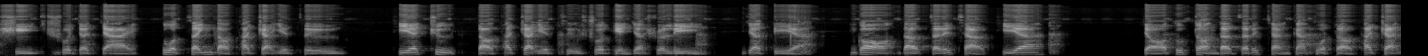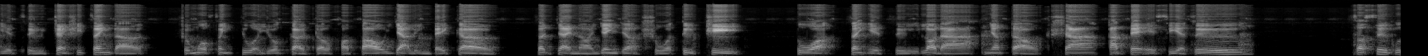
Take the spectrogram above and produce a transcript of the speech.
sĩ số cho chạy tua danh đạo tha trả hiện sự thia chữ đạo tha trả hiện sự số tiền cho số lì cho tiền ngõ đạo trả đấy chảo thia cho tu tròn đạo trả đấy chẳng cả tua tha trả hiện sự chẳng sĩ danh số một phân chua yếu cờ trầu họ tao gia linh tế cờ rất chạy nó danh giờ số tư trị tua danh hiện xứ lò đá nhân đạo sa cà tê xìa xứ สื่อกุ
